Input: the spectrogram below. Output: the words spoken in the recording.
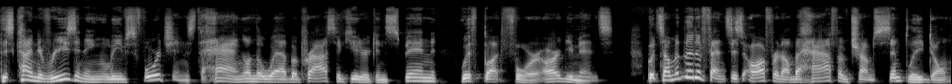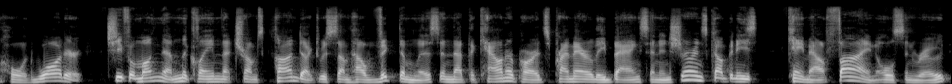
This kind of reasoning leaves fortunes to hang on the web a prosecutor can spin with but for arguments. But some of the defenses offered on behalf of Trump simply don't hold water. Chief among them, the claim that Trump's conduct was somehow victimless and that the counterparts, primarily banks and insurance companies, came out fine, Olson wrote.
